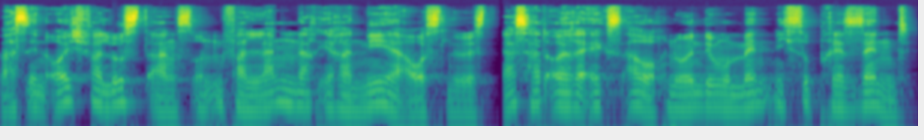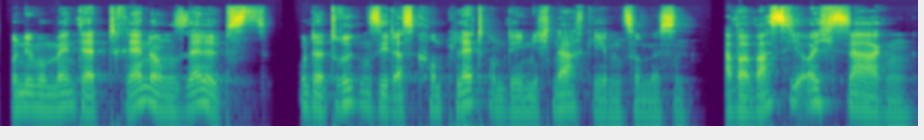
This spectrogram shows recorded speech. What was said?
Was in euch Verlustangst und ein Verlangen nach ihrer Nähe auslöst, das hat eure Ex auch, nur in dem Moment nicht so präsent. Und im Moment der Trennung selbst unterdrücken sie das komplett, um dem nicht nachgeben zu müssen. Aber was sie euch sagen,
